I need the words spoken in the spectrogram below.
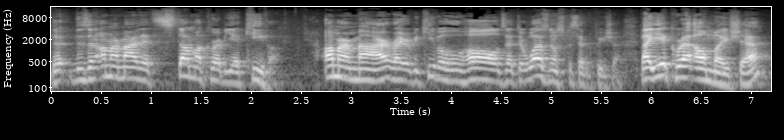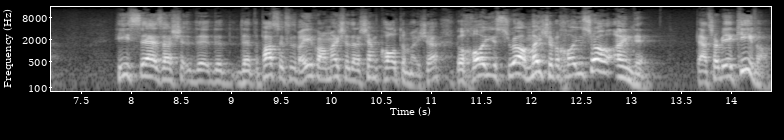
That there's an Amar Mar that's stomach Rabbi Akiva. Amar Mar, right, Rabbi Kiva, who holds that there was no specific Prisha. Yikra el Moshe, he says that the, that the pasuk says Vayikra el Moshe that Hashem called to Moshe, V'chol Yisrael, Moshe V'chol Yisrael Eindin. That's Rabbi Akiva.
